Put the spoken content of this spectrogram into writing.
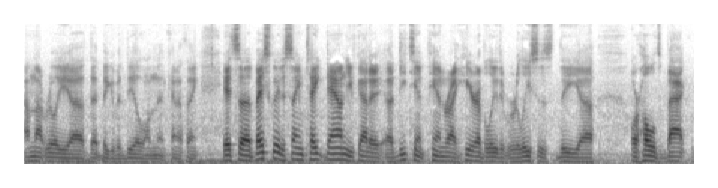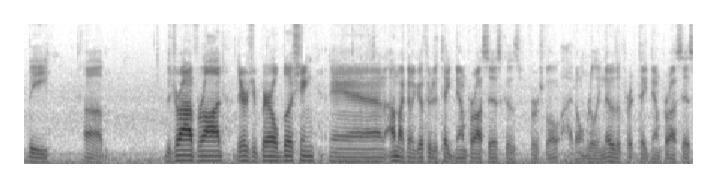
I'm not really uh, that big of a deal on that kind of thing. It's uh, basically the same takedown. You've got a, a, detent pin right here, I believe, that releases the uh, or holds back the um, the drive rod, there's your barrel bushing, and I'm not going to go through the takedown process because, first of all, I don't really know the takedown process.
